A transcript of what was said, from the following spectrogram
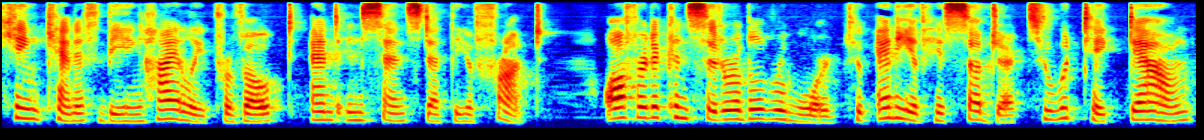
King Kenneth being highly provoked and incensed at the affront, offered a considerable reward to any of his subjects who would take down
